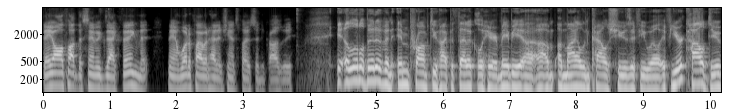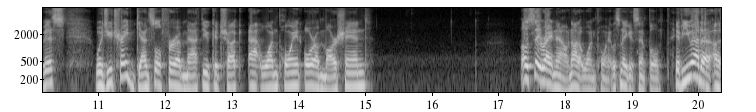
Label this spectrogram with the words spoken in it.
they all thought the same exact thing that man, what if I would have had a chance to play Sidney Crosby? A little bit of an impromptu hypothetical here, maybe a, a, a mile in Kyle's shoes, if you will. If you're Kyle Dubas, would you trade Guentzel for a Matthew Tkachuk at one point or a Marchand? Let's say right now, not at one point. Let's make it simple. If you had a,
